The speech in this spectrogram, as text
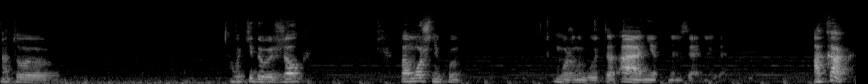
А то выкидывать жалко. Помощнику можно будет... А, нет, нельзя, нельзя. А как?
